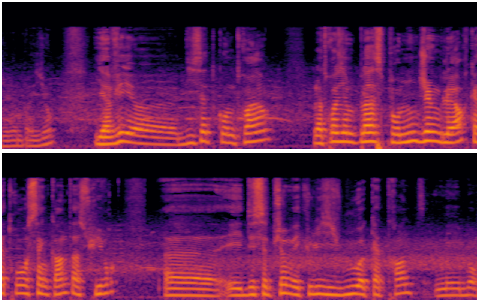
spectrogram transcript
j'ai l'impression. Il y avait 17 euh, contre 1. La troisième place pour Mid Jungler, 4,50€ à suivre. Euh, et déception avec Ulysse Blue à 4,30. Mais bon,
